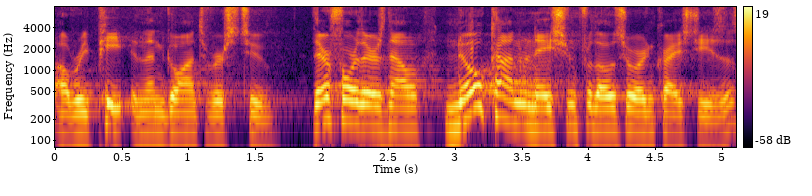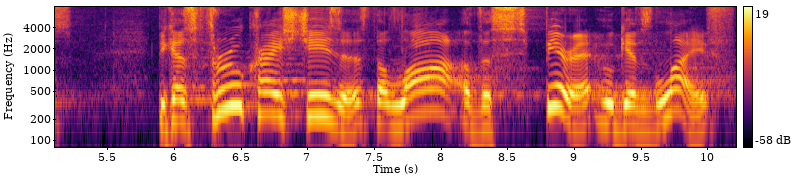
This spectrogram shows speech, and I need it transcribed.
I'll repeat and then go on to verse 2. Therefore, there is now no condemnation for those who are in Christ Jesus, because through Christ Jesus, the law of the Spirit who gives life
